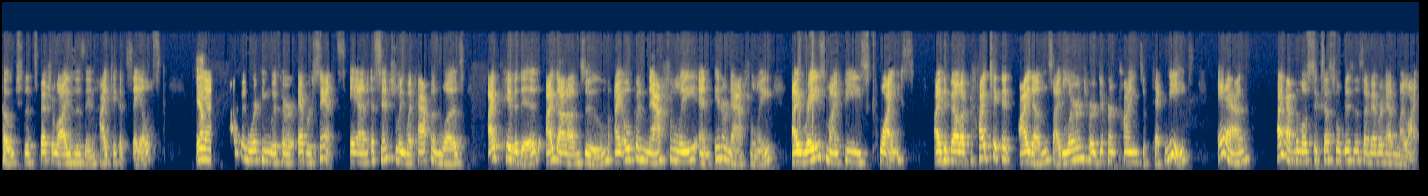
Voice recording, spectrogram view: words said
coach that specializes in high ticket sales. Yeah. And I've been working with her ever since. And essentially, what happened was I pivoted, I got on Zoom, I opened nationally and internationally. I raised my fees twice. I developed high ticket items. I learned her different kinds of techniques. And I have the most successful business I've ever had in my life.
